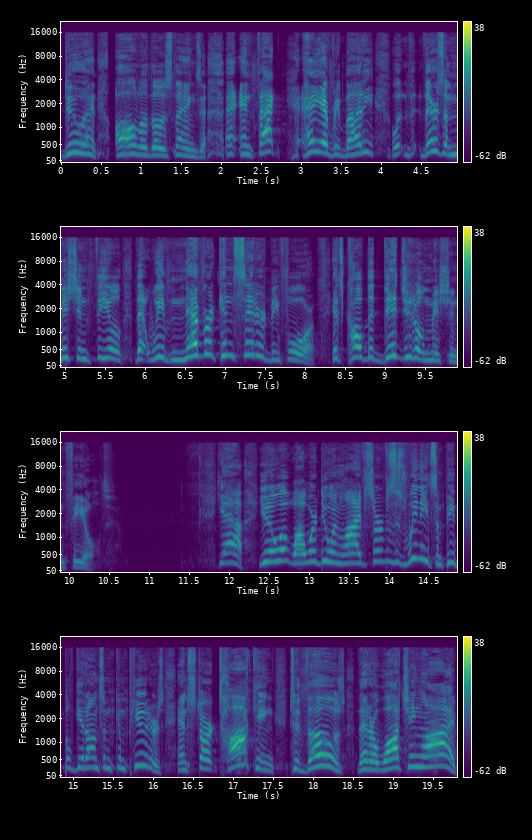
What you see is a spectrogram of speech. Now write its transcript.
doing all of those things. In fact, hey, everybody, there's a mission field that we've never considered before. It's called the digital mission field yeah, you know what? While we're doing live services, we need some people get on some computers and start talking to those that are watching live.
